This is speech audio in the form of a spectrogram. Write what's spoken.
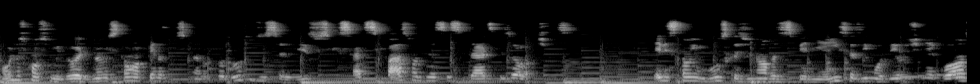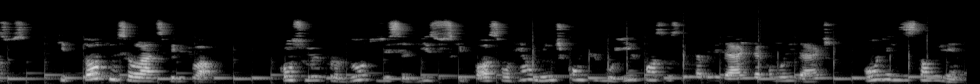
onde os consumidores não estão apenas buscando produtos e serviços que satisfaçam as necessidades fisiológicas. Eles estão em busca de novas experiências e modelos de negócios que toquem o seu lado espiritual, consumir produtos e serviços que possam realmente contribuir com a sustentabilidade da comunidade onde eles estão vivendo.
